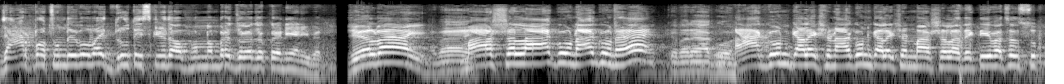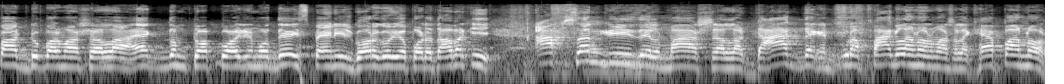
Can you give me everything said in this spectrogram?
যার পছন্দ হইব ভাই দ্রুত স্ক্রিনে দেওয়া ফোন নম্বরে যোগাযোগ করে নিয়ে নিবেন। জুয়েল ভাই ভাই। মার্শাল্লাহ আগুন আগুন হ্যাঁ? একেবারে আগুন। আগুন কালেকশন আগুন কালেকশন মার্শাল্লাহ দেখতেই পাচ্ছেন সুপার ডুপার মার্শাল্লাহ একদম টপ কোয়ালিটির মধ্যে স্প্যানিশ গড়গড়িও পড়ে। তা আবার কি? আফসান গ্রিজেল মার্শাল্লাহ ডাক দেখেন পুরা পাগলা নর মার্শাল্লাহ নর।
